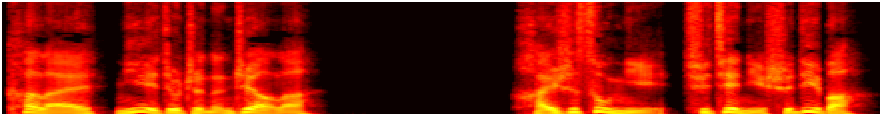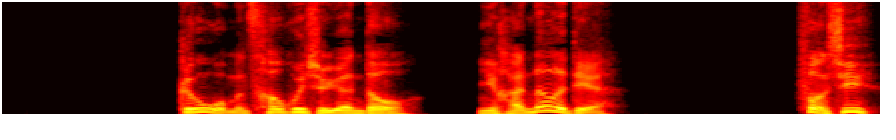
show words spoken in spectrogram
看来你也就只能这样了，还是送你去见你师弟吧。跟我们苍辉学院斗，你还嫩了点。放心，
